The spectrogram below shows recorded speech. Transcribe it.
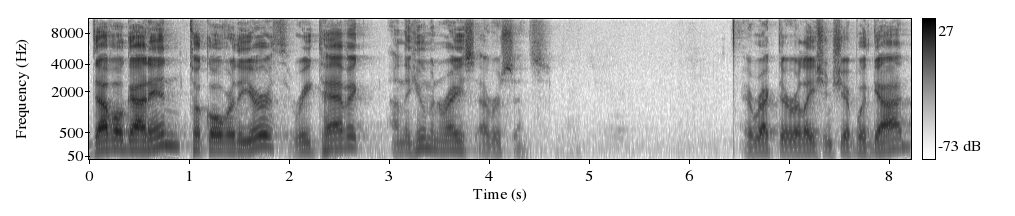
Devil got in, took over the earth, wreaked havoc on the human race ever since. Wrecked their relationship with God.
